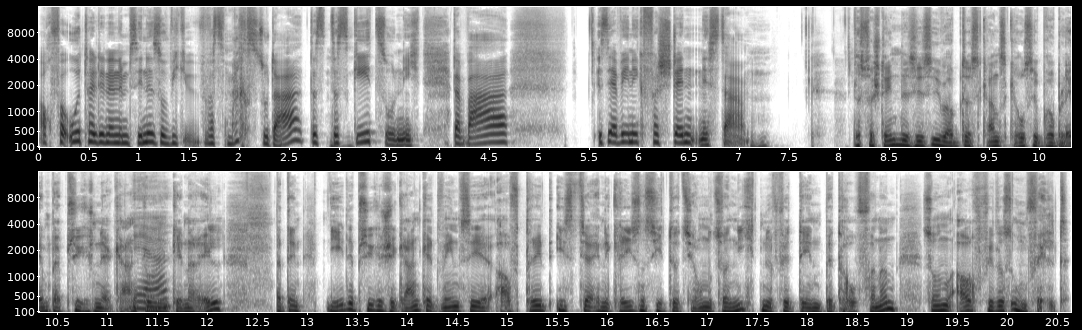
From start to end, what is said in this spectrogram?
auch verurteilt in einem Sinne so wie, was machst du da? Das, das mhm. geht so nicht. Da war sehr wenig Verständnis da. Mhm. Das Verständnis ist überhaupt das ganz große Problem bei psychischen Erkrankungen ja. generell. Denn jede psychische Krankheit, wenn sie auftritt, ist ja eine Krisensituation und zwar nicht nur für den Betroffenen, sondern auch für das Umfeld.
